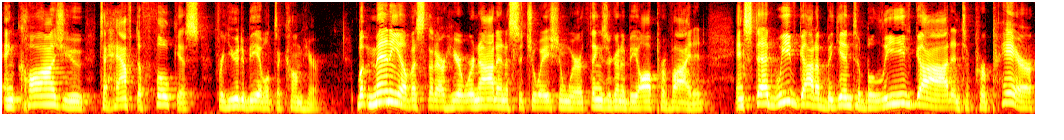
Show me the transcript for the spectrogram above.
and cause you to have to focus for you to be able to come here. But many of us that are here, we're not in a situation where things are going to be all provided. Instead, we've got to begin to believe God and to prepare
